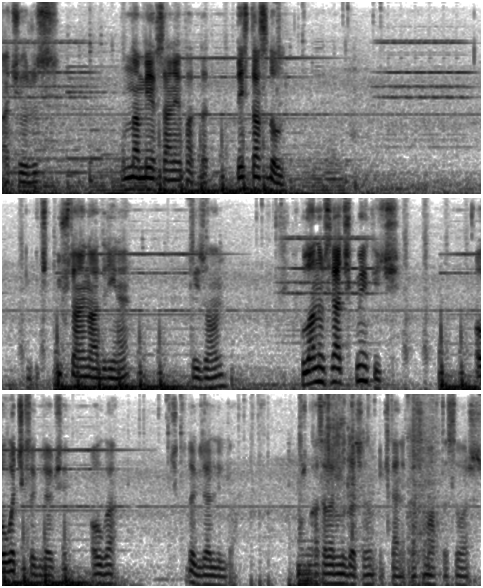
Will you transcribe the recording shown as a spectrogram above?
Açıyoruz. Bundan bir efsane patlat. Destansı da olur. 3 tane nadir yine. Bizon. Kullandığım silah çıkmıyor ki hiç. Olga çıksa güzel bir şey. Olga çıktı da güzel değil. Şu kasalarımızı da açalım. İki tane Kasım haftası var.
